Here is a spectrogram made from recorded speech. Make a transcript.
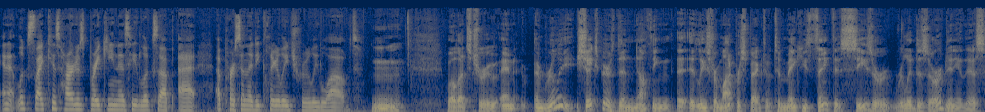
And it looks like his heart is breaking as he looks up at a person that he clearly, truly loved. Mm. Well, that's true, and and really, Shakespeare has done nothing, at least from my perspective, to make you think that Caesar really deserved any of this.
